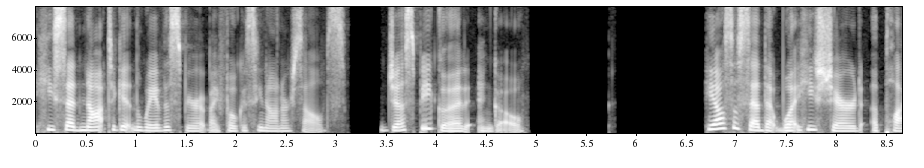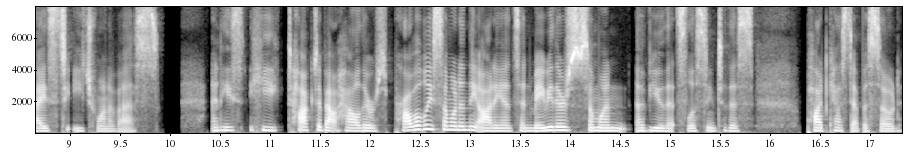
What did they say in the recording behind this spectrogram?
He said not to get in the way of the Spirit by focusing on ourselves. Just be good and go. He also said that what he shared applies to each one of us. And he's, he talked about how there's probably someone in the audience, and maybe there's someone of you that's listening to this podcast episode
